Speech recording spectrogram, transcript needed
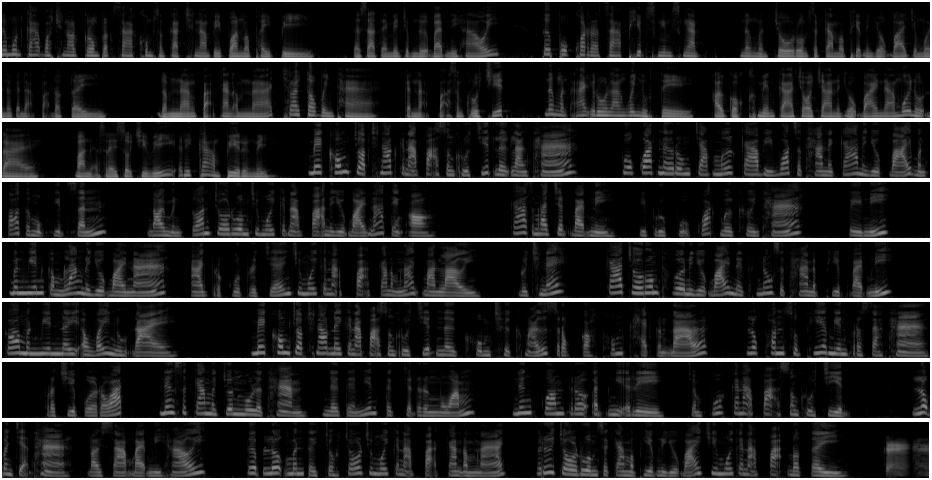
នៅមុនការបោះឆ្នោតក្រុមប្រឹក្សាឃុំសង្កាត់ឆ្នាំ2022ដោយសារតែមានជំនឿបែបនេះហើយទើបពួកគាត់រក្សាភាពស្ងៀមស្ងាត់និងមិនចូលរួមសកម្មភាពនយោបាយជាមួយនឹងគណៈបកដតីតំណាងបកកាន់អំណាចឆ្លើយតបវិញថាគណៈបកសង្គ្រោះជាតិ នឹងមិនអាចរស់ឡើងវិញនោះទេហើយក៏គ្មានការចរចានយោបាយណាមួយនោះដែរបានអ្នកស្រីសុជីវីរាយការណ៍អំពីរឿងនេះមេឃុំជាប់ឆ្នោតគណៈបកសង្គ្រោះជាតិលើកឡើងថាពួកគាត់នៅរងចាប់មើលការវិវត្តស្ថានភាពនយោបាយបន្តទៅមុខទៀតសិនដោយមិនទាន់ចូលរួមជាមួយគណៈបកនយោបាយណាទាំងអស់ការសម្រេចចិត្តបែបនេះពីព្រោះពួកគាត់មើលឃើញថា ពេលនេះមិនមានកម្លាំងនយោបាយណាអាចប្រកួតប្រជែងជាមួយគណៈបកកណ្ដាលអំណាចបានឡើយដូច្នេះ ការចូលរួមធ្វើនយោបាយនៅក្នុងស្ថានភាពបែបនេះក៏មិនមានន័យអ្វីនោះដែរមេឃុំជាប់ឆ្នោតនៃគណៈបកសង្គ្រោះជាតិនៅឃុំឈើខ្មៅស្រុកកោះធំខេត្តកណ្ដាលលោកផុនសុភាមានប្រសាសន៍ថាប្រជាពលរដ្ឋនិងសកម្មជនមូលដ្ឋាន នៅតែមានទឹកចិត្តរឹងមាំនិងគាំទ្រឥតងាករេចំពោះគណៈបកសង្គ្រោះជាតិលោកបញ្ជាក់ថាដោយសារបែបនេះហើយទើបលោកមិនទៅចុះចូលជាមួយគណៈបកកាន់អំណាច ឬចូលរួមសកម្មភាពនយោបាយជាមួយគណៈបកដតីការ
